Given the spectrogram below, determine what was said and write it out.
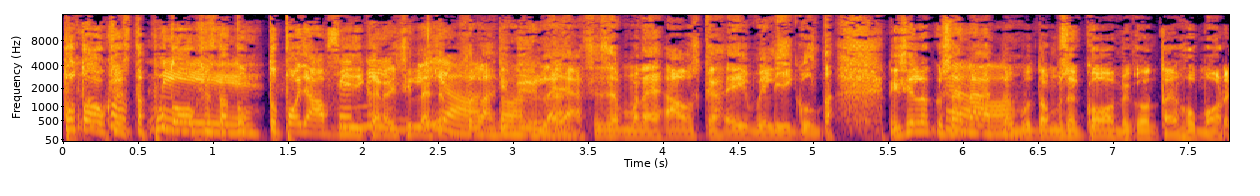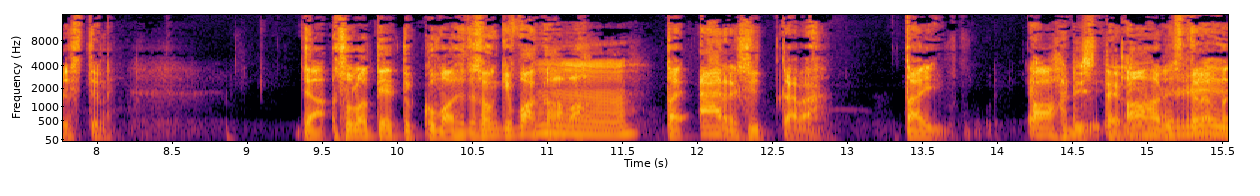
putouksesta, koko- putouksesta niin. tuttu pojan viikari, niin sillä semmoisella hymyllä ja se semmoinen hauska hei velikulta. Niin silloin kun sä Joo. näet jonkun tommosen koomikon tai humoristin, ja sulla on tietty kuva siitä, se onkin vakava, mm. tai ärsyttävä, tai Ahdistelija. ahdisteleva,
